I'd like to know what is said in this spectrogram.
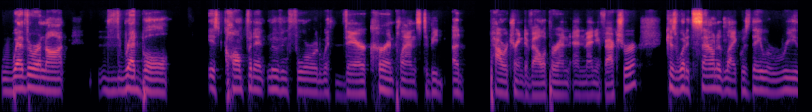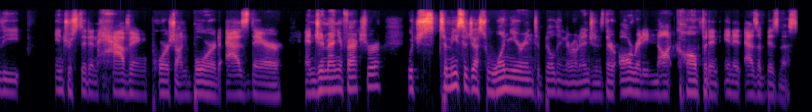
whether or not Red Bull is confident moving forward with their current plans to be a powertrain developer and, and manufacturer. Because what it sounded like was they were really interested in having Porsche on board as their engine manufacturer, which to me suggests one year into building their own engines, they're already not confident in it as a business,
